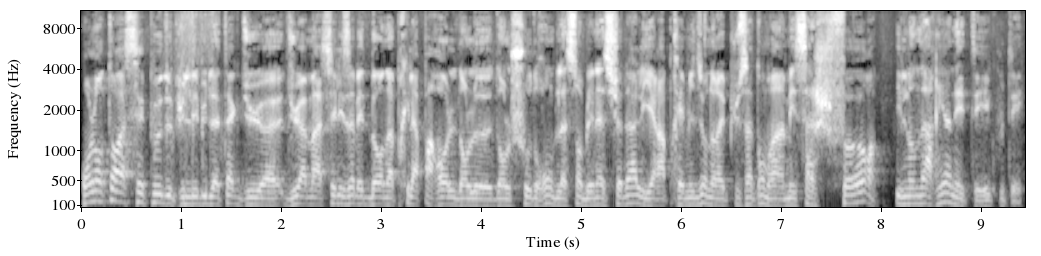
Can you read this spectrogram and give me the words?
On l'entend assez peu depuis le début de l'attaque du, euh, Hamas. Elisabeth Borne a pris la parole dans le, dans le chaudron de l'Assemblée nationale. Hier après-midi, on aurait pu s'attendre à un message fort. Il n'en a rien été. Écoutez.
